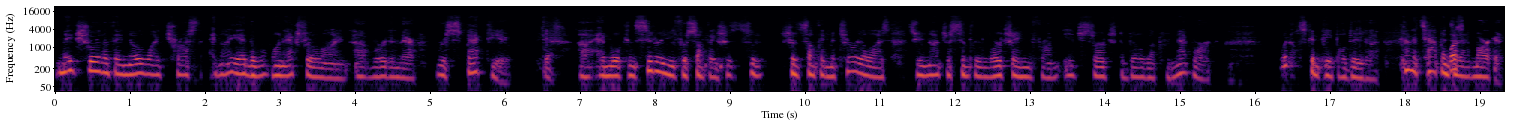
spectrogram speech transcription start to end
make sure that they know, like, trust, and I add the one extra line uh, word in there: respect you. Yes. Uh, and will consider you for something should, should something materialize. So you're not just simply lurching from each search to build up your network. What else can people do to kind of tap into What's, that market?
